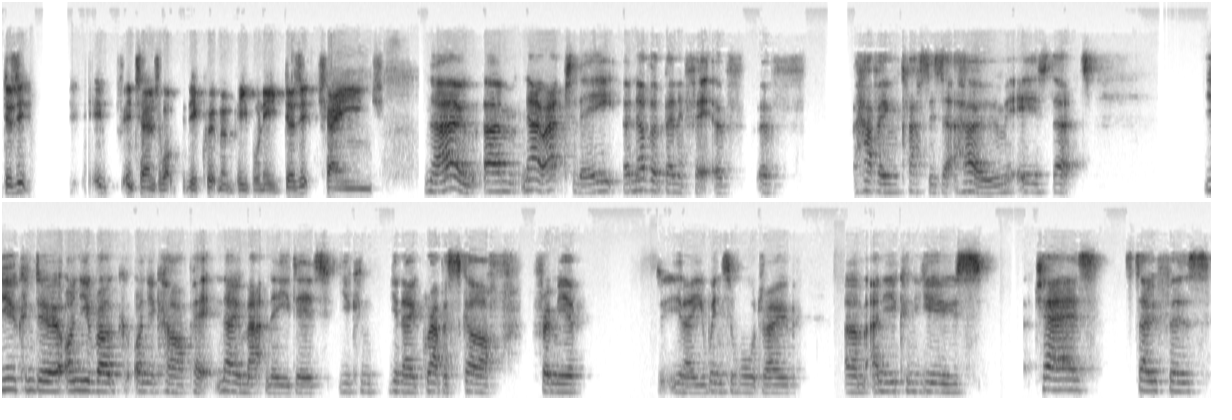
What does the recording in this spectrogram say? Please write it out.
does it, it in terms of what the equipment people need does it change No, um, no, actually, another benefit of, of having classes at home is that you can do it on your rug, on your carpet, no mat needed. You can, you know, grab a scarf from your, you know, your winter wardrobe, um, and you can use chairs, sofas,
